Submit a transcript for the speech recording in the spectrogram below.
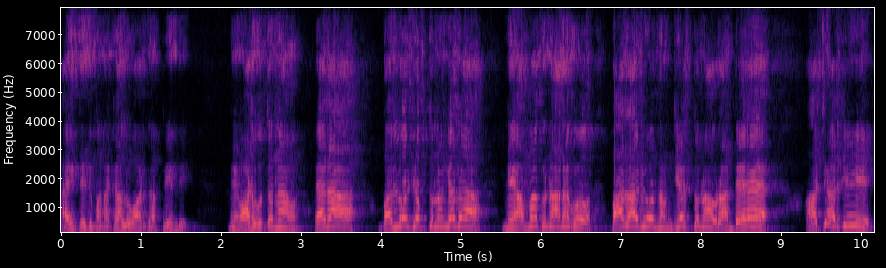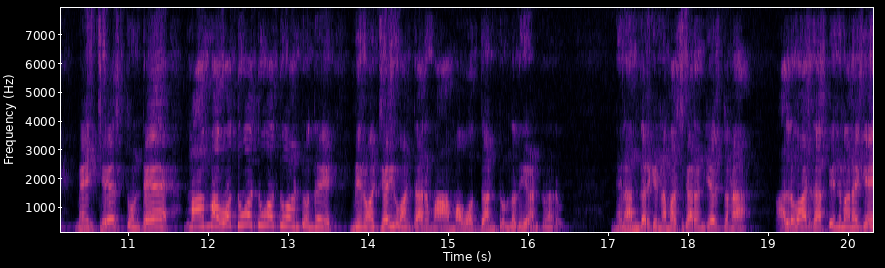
అయితే ఇది మనకు అలవాటు తప్పింది. మేము అడుగుతున్నాం ఏరా బల్లో చెప్తున్నాం కదా మీ అమ్మకు నాన్నకు పాదాభివందనం చేస్తున్నావురా అంటే ఆచార్యజీ మేము చేస్తుంటే మా అమ్మ వద్దు వద్దు వద్దు అంటుంది. మీరు చేయమంటారు మా అమ్మ వద్దు అంటున్నది అంటున్నారు నేను అందరికీ నమస్కారం చేస్తున్నా. అలవాటు తప్పింది మనకి.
